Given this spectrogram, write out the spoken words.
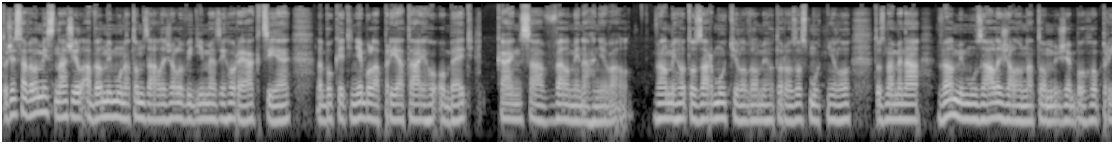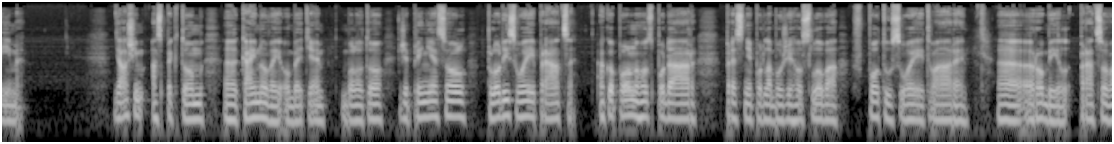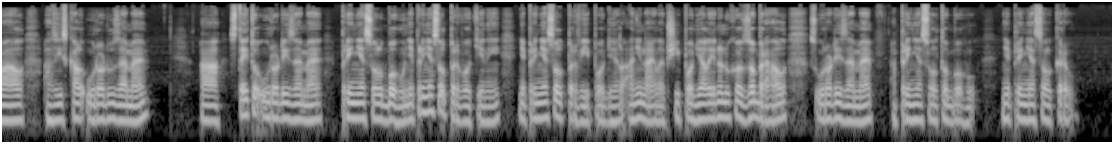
To, že sa veľmi snažil a veľmi mu na tom záležalo, vidíme z jeho reakcie, lebo keď nebola prijatá jeho obeď, Kain sa veľmi nahneval. Veľmi ho to zarmútilo, veľmi ho to rozosmutnilo. To znamená, veľmi mu záležalo na tom, že Boh ho príjme. Ďalším aspektom e, Kainovej obete bolo to, že priniesol plody svojej práce. Ako polnohospodár, presne podľa Božieho slova, v potu svojej tváre e, robil, pracoval a získal úrodu zeme, a z tejto úrody zeme priniesol Bohu. Nepriniesol prvotiny, nepriniesol prvý podiel, ani najlepší podiel, jednoducho zobral z úrody zeme a priniesol to Bohu. Nepriniesol krv.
